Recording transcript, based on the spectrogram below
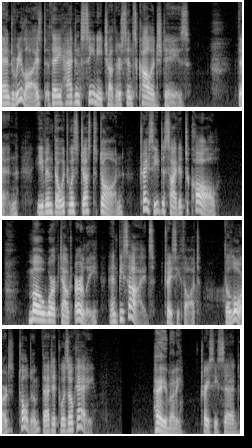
and realized they hadn't seen each other since college days. Then, even though it was just dawn, Tracy decided to call. Mo worked out early, and besides, Tracy thought, the Lord told him that it was okay. Hey, buddy. Tracy said.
